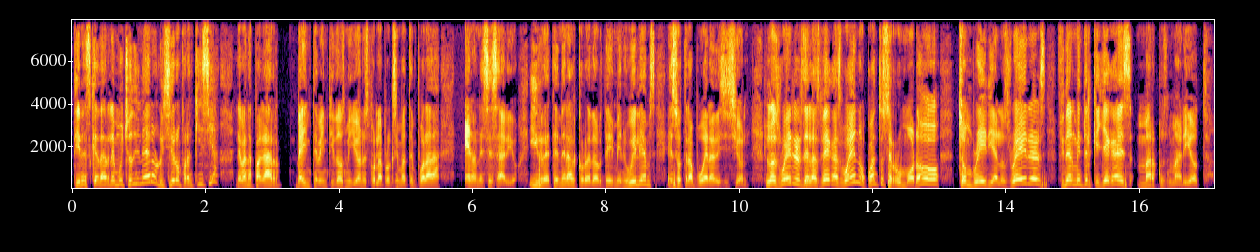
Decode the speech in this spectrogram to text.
tienes que darle mucho dinero. Lo hicieron franquicia, le van a pagar 20, 22 millones por la próxima temporada. Era necesario. Y retener al corredor Damien Williams es otra buena decisión. Los Raiders de Las Vegas, bueno, ¿cuánto se rumoró? Tom Brady a los Raiders. Finalmente el que llega es Marcus Mariota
